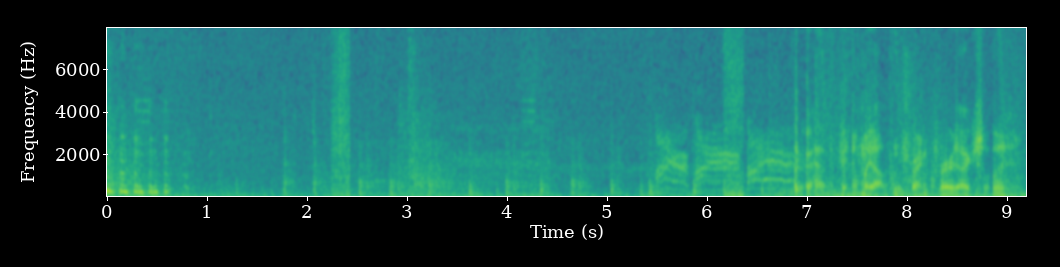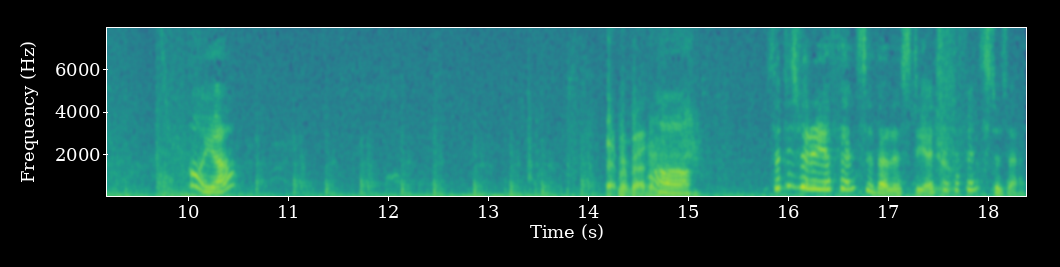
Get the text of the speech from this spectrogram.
I think I have family out in Frankfurt actually. Oh, yeah? Never met them. Oh. That is very offensive, LSD. I take offense to that.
